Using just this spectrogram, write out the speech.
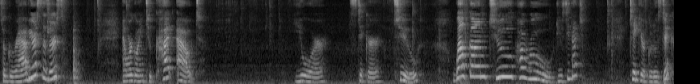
So, grab your scissors and we're going to cut out your sticker to Welcome to Peru. Do you see that? Take your glue stick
